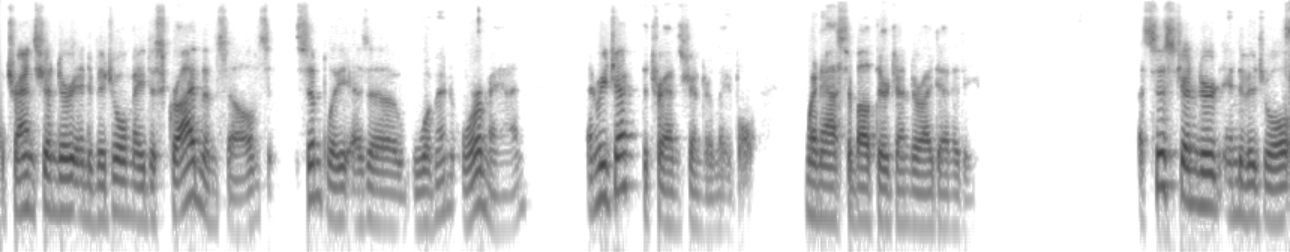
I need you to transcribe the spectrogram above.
A transgender individual may describe themselves simply as a woman or man and reject the transgender label when asked about their gender identity. A cisgendered individual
